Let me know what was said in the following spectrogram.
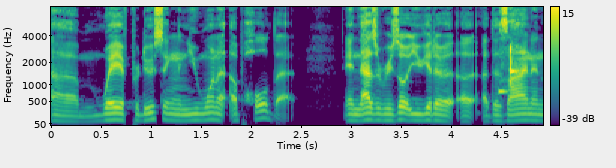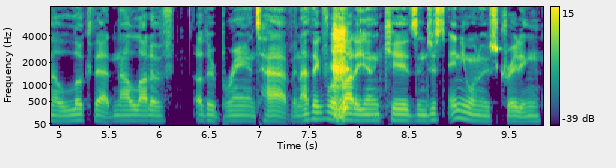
um, way of producing and you want to uphold that. And as a result you get a, a design and a look that not a lot of other brands have. And i think for a lot of young kids and just anyone who's creating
